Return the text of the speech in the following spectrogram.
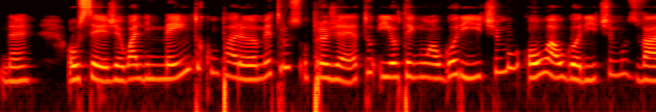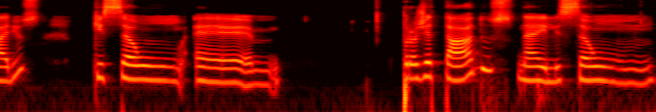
né? Ou seja, eu alimento com parâmetros o projeto e eu tenho um algoritmo ou algoritmos vários que são é, projetados, né? Eles são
